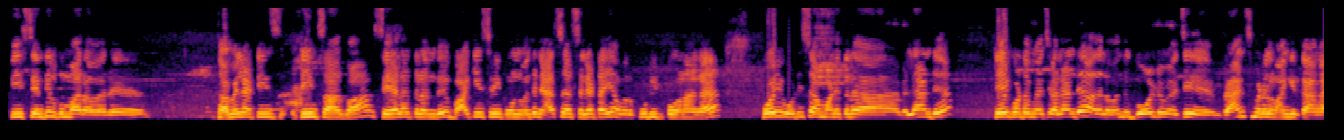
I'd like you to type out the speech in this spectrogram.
பி செந்தில்குமார் அவர் தமிழ்நாடு டீம் டீம் சார்பா சேலத்துலேருந்து பாக்கியஸ்ரீ பொண்ணு வந்து நேஷனல் செலக்ட் ஆகி அவரை கூட்டிகிட்டு போனாங்க. போய் ஒடிசா மாநிலத்தில் விளையாண்டு டேக்வாண்டோ மேட்ச் விளையாண்டு அதில் வந்து கோல்டு வச்சு பிரான்ஸ் மெடல் வாங்கியிருக்காங்க.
